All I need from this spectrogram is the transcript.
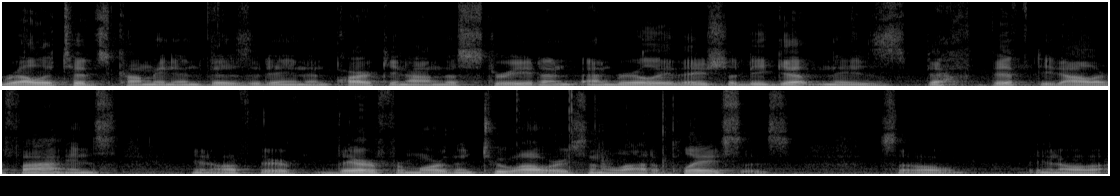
relatives coming and visiting and parking on the street, and, and really, they should be getting these fifty dollar fines, you know, if they're there for more than two hours in a lot of places. So, you know,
